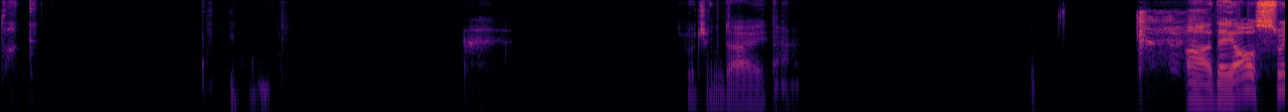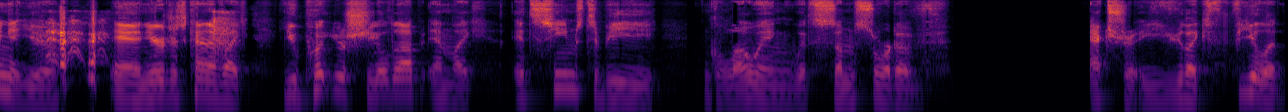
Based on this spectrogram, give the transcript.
Fuck. Switching die. Uh, they all swing at you, and you're just kind of like you put your shield up, and like it seems to be glowing with some sort of extra. You like feel it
